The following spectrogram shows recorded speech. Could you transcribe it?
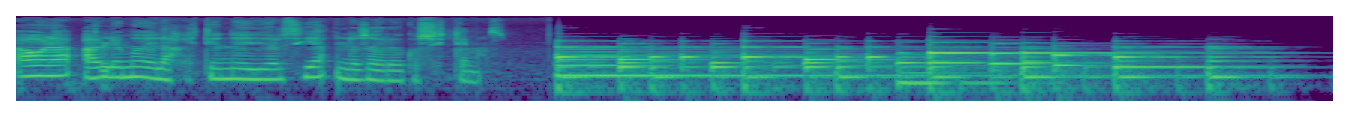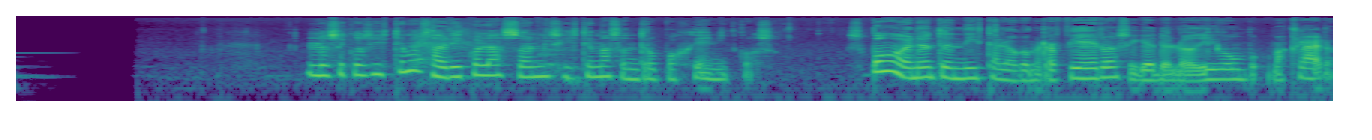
Ahora hablemos de la gestión de diversidad en los agroecosistemas. Los ecosistemas agrícolas son sistemas antropogénicos, Supongo que no entendiste a lo que me refiero, así que te lo digo un poco más claro.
